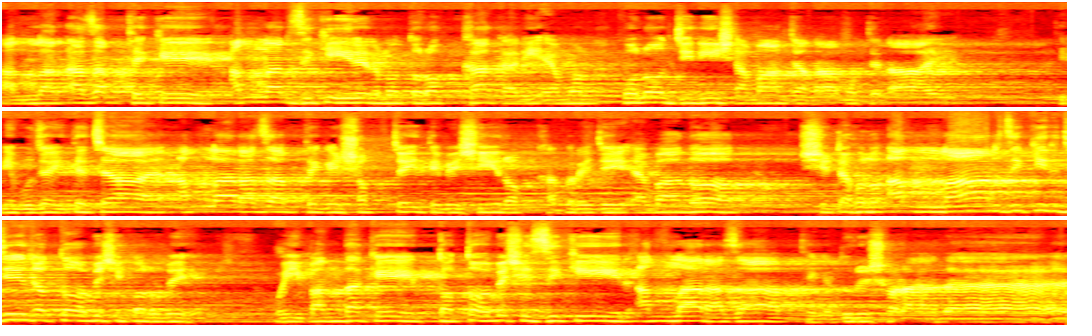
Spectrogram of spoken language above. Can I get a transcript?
আল্লাহর আজাব থেকে আল্লাহর জিকিরের মতো রক্ষাকারী এমন কোন জিনিস আমার জানা মতে নাই। তিনি বুঝাইতে চায়, আল্লাহর আজাব থেকে সবচাইতে বেশি রক্ষা করে যে আবাদত সেটা হলো আল্লাহর জিকির যে যত বেশি করবে, ওই বান্দাকে তত বেশি জিকির আল্লাহর আজাব থেকে দূরে সরায় দেয়।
